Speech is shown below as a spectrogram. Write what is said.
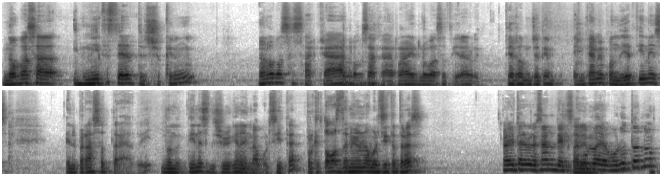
no vas a. Y necesitas tirar el Trishuken, güey. No lo vas a sacar, lo vas a agarrar y lo vas a tirar, güey. Pierdes mucho tiempo. En cambio, cuando ya tienes el brazo atrás, güey, donde tienes el Trishuken en la bolsita, porque todos tenían una bolsita atrás. Ahorita regresan del culo de Boruto, ¿no?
